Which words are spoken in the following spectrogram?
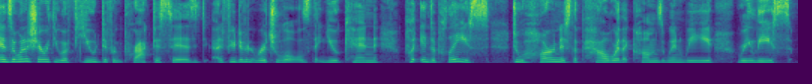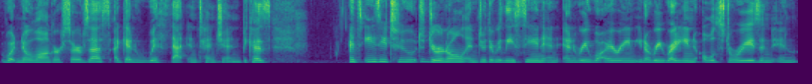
And so I want to share with you a few different practices, a few different rituals that you can put into place to harness the power that comes when we release what no longer serves us, again, with that intention. Because it's easy to to journal and do the releasing and, and rewiring, you know, rewriting old stories and, and,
